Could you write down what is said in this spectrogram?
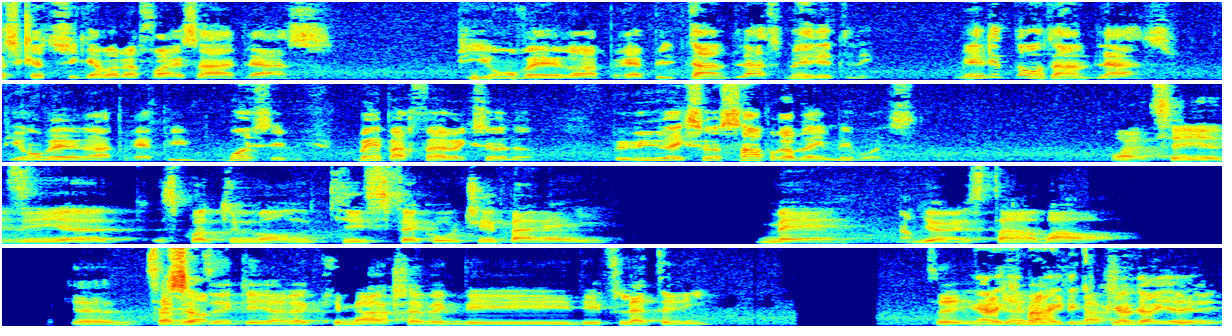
ce que tu es capable de faire sur la glace, puis on verra après. Puis le temps de glace, mérite-les. Mérite ton temps de glace, puis on verra après. Puis moi, c'est bien parfait avec ça. Là. On peut vivre avec ça sans problème, mes boys. Oui, tu sais, il a dit, euh, c'est pas tout le monde qui se fait coacher pareil, mais il y a un standard. Ça veut dire qu'il y en a qui marchent avec des, des flatteries. il y en a qui marchent avec des coups derrière.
